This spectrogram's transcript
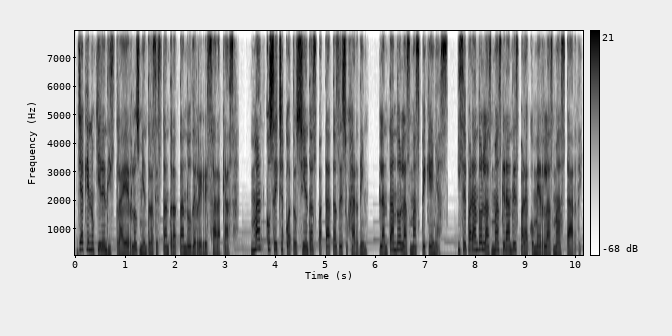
ya que no quieren distraerlos mientras están tratando de regresar a casa. Mark cosecha 400 patatas de su jardín, plantando las más pequeñas y separando las más grandes para comerlas más tarde.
